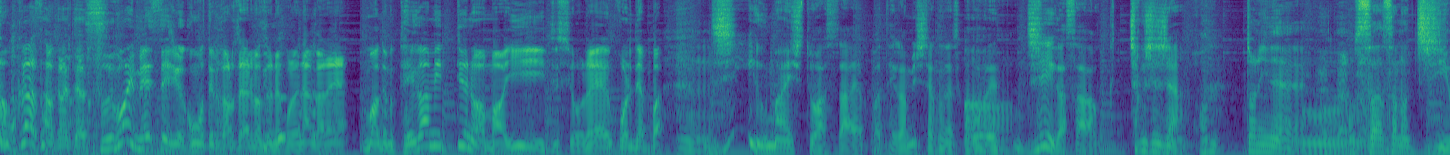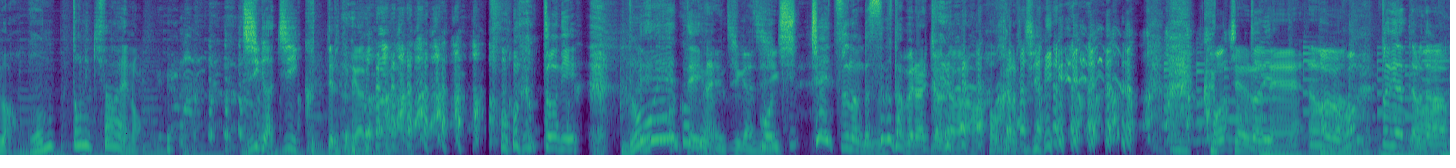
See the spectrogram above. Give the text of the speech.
のお母さんからしたらすごいメッセージがこもってる可能性ありますよねこれなんかね。まあでも手紙っていうのはまあいいですよね。これでやっぱうん。字うまい人はさやっぱ手紙したくないですか？俺字がさくっちゃくちゃじゃん。本当にねうん。おささんの字は本当に汚いの。字が字食ってる時ある。から本当に。どういうことえーだっていう。よ字が字もうちっちゃい通なんかすぐ食べられちゃうんだから他の字に食っちゃうのね。本当に。うん。うん本当にやったらだから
